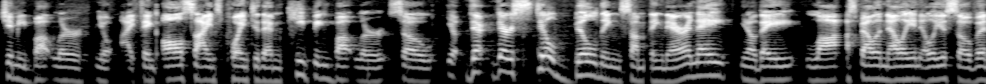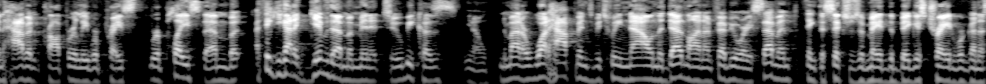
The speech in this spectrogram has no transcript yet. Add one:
Jimmy Butler. You know, I think all signs point to them keeping Butler. So you know, they're they're still building something there, and they you know they lost Belinelli and Ilyasova and haven't properly replaced replaced them. But I think you got to give them a minute too because you know no matter what happens between now and the deadline on February seventh, I think the Sixers have made the biggest trade we're gonna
